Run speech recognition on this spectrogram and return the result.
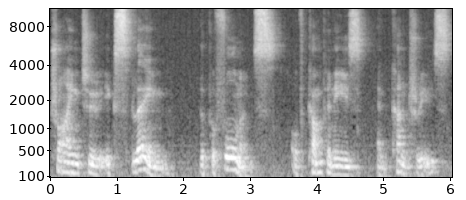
trying to explain the performance of companies and countries,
